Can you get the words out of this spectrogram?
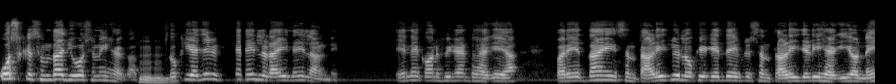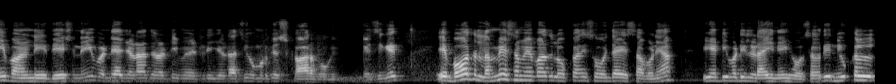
ਉਸ ਕਿਸਮ ਦਾ ਜੋਸ਼ ਨਹੀਂ ਹੈਗਾ। ਲੋਕੀ ਅਜੇ ਵੀ ਕਹਿੰਦੇ ਨਹੀਂ ਲੜਾਈ ਨਹੀਂ ਲੜਨੀ। ਇਹਨੇ ਕੌਨਫੀਡੈਂਟ ਹੈਗੇ ਆ ਪਰ ਇਦਾਂ ਹੀ 47 ਚ ਵੀ ਲੋਕੀ ਕਹਿੰਦੇ ਵੀ 47 ਜਿਹੜੀ ਹੈਗੀ ਉਹ ਨਹੀਂ ਬਣਨੀ ਦੇਸ਼ ਨਹੀਂ ਵੰਡਿਆ ਜਿਹੜਾ ਤੇ ਅਲਟੀਮੇਟਲੀ ਜਿਹੜਾ ਸੀ ਉਹ ਮੁੜ ਕੇ ਸ਼ਿਕਾਰ ਹੋ ਗਏ ਸੀਗੇ। ਇਹ ਬਹੁਤ ਲੰਮੇ ਸਮੇਂ ਬਾਅਦ ਲੋਕਾਂ ਦੀ ਸੋਚ ਦਾ ਹਿੱਸਾ ਬਣਿਆ ਵੀ ਐਡੀ ਵੱਡੀ ਲੜਾਈ ਨਹੀਂ ਹੋ ਸਕਦੀ। ਨਿਊਕਲ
